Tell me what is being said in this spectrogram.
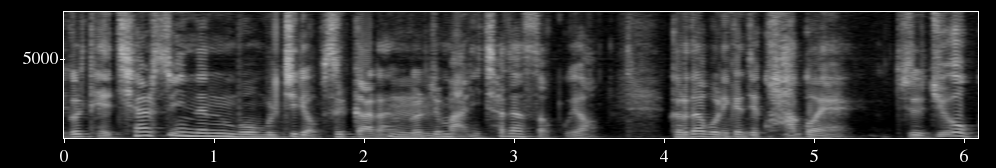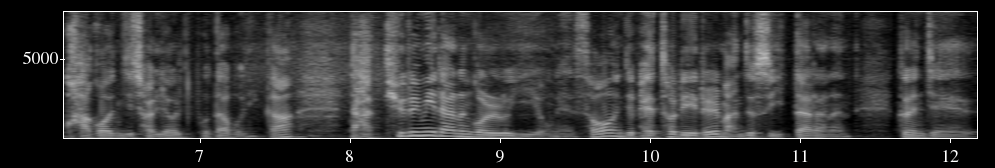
이걸 대체할 수 있는 뭐 물질이 없을까라는 걸 음. 좀 많이 찾았었고요. 그러다 보니까 이제 과거에 쭉- 쭉 과거 이제 전력을 보다 보니까 나트륨이라는 걸로 이용해서 이제 배터리를 만들 수 있다라는 그런 이제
